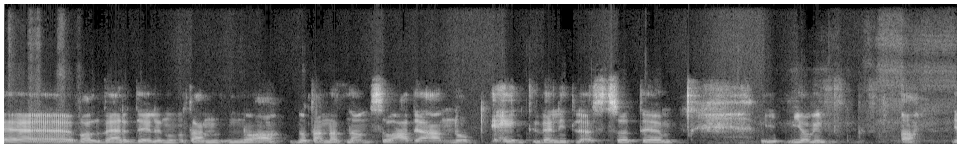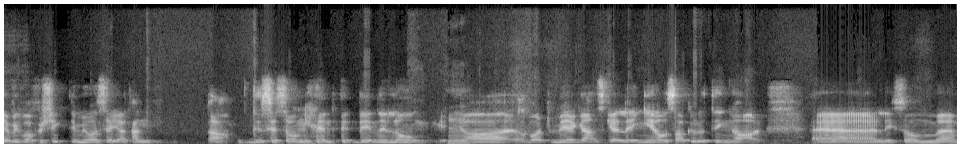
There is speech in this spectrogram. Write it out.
eh, Valverde eller något, an, no, något annat namn så hade han nog hängt väldigt löst. Så att eh, jag vill... Ah, jag vill vara försiktig med att säga att han Ja, säsongen den är lång. Mm. Jag har varit med ganska länge och saker och ting har eh, liksom, eh,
